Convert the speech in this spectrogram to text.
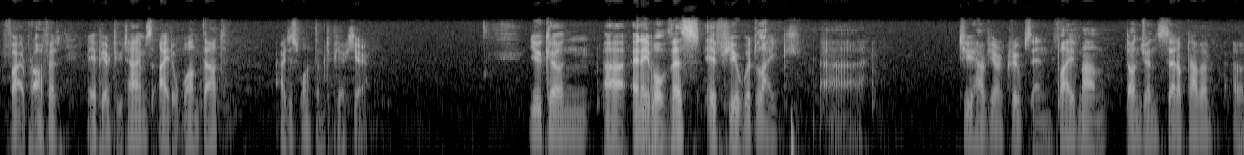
fire prophet, they appear two times. I don't want that. I just want them to appear here. You can uh, enable this if you would like uh, to have your groups in five-man dungeons set up to have a, a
